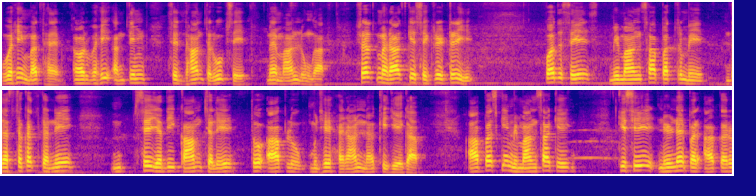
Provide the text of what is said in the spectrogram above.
वही मत है और वही अंतिम सिद्धांत रूप से मैं मान लूँगा। शरत महाराज के सेक्रेटरी पद से मीमांसा पत्र में दस्तखत करने से यदि काम चले तो आप लोग मुझे हैरान न कीजिएगा। आपस की मीमांसा के किसी निर्णय पर आकर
